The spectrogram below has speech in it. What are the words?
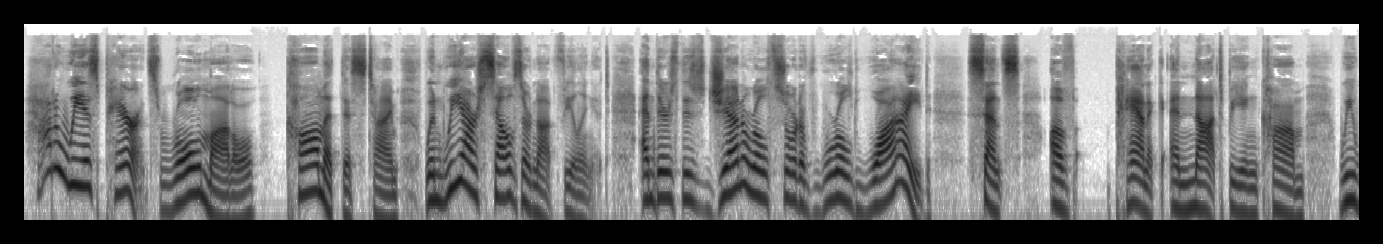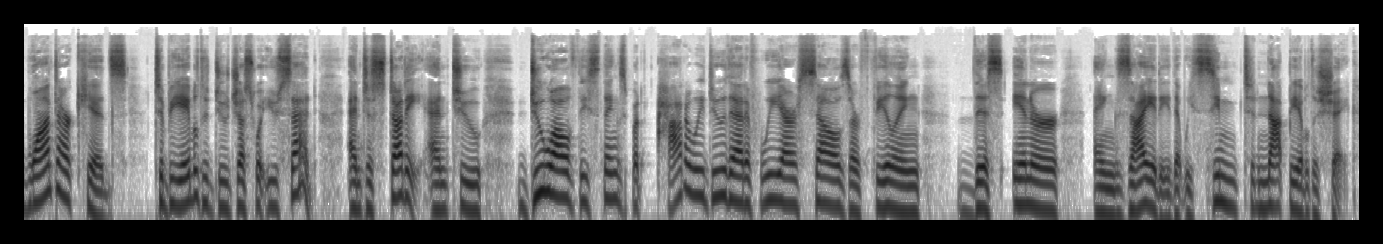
How do we as parents role model calm at this time when we ourselves are not feeling it? And there's this general sort of worldwide sense of panic and not being calm. We want our kids to be able to do just what you said and to study and to do all of these things. But how do we do that if we ourselves are feeling this inner anxiety that we seem to not be able to shake?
